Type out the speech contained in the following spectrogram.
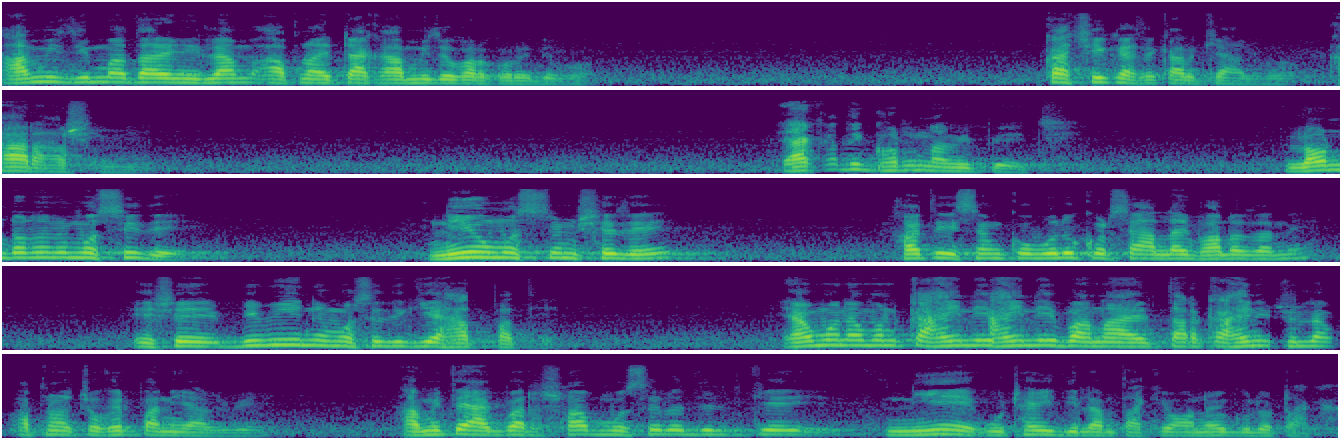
আমি জিম্মাদারি নিলাম, আপনার টাকা আমি জোগাড় করে দেবো। ঠিক আছে, কালকে আসব, আর আসেনি। একাধিক ঘটনা আমি পেয়েছি। লন্ডনের মসজিদে, নিউ মুসলিম সেজে, হয়তো ইসলাম কবুলও করছে, আল্লাহ ভালো জানে, এসে বিভিন্ন মসজিদে গিয়ে হাত পাতে। এমন এমন কাহিনী কাহিনী বানায়, তার কাহিনী শুনলে আপনার চোখের পানি আসবে। আমি তো একবার সব মুসলিমদেরকে নিয়ে উঠাই দিলাম তাকে অনেকগুলো টাকা।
